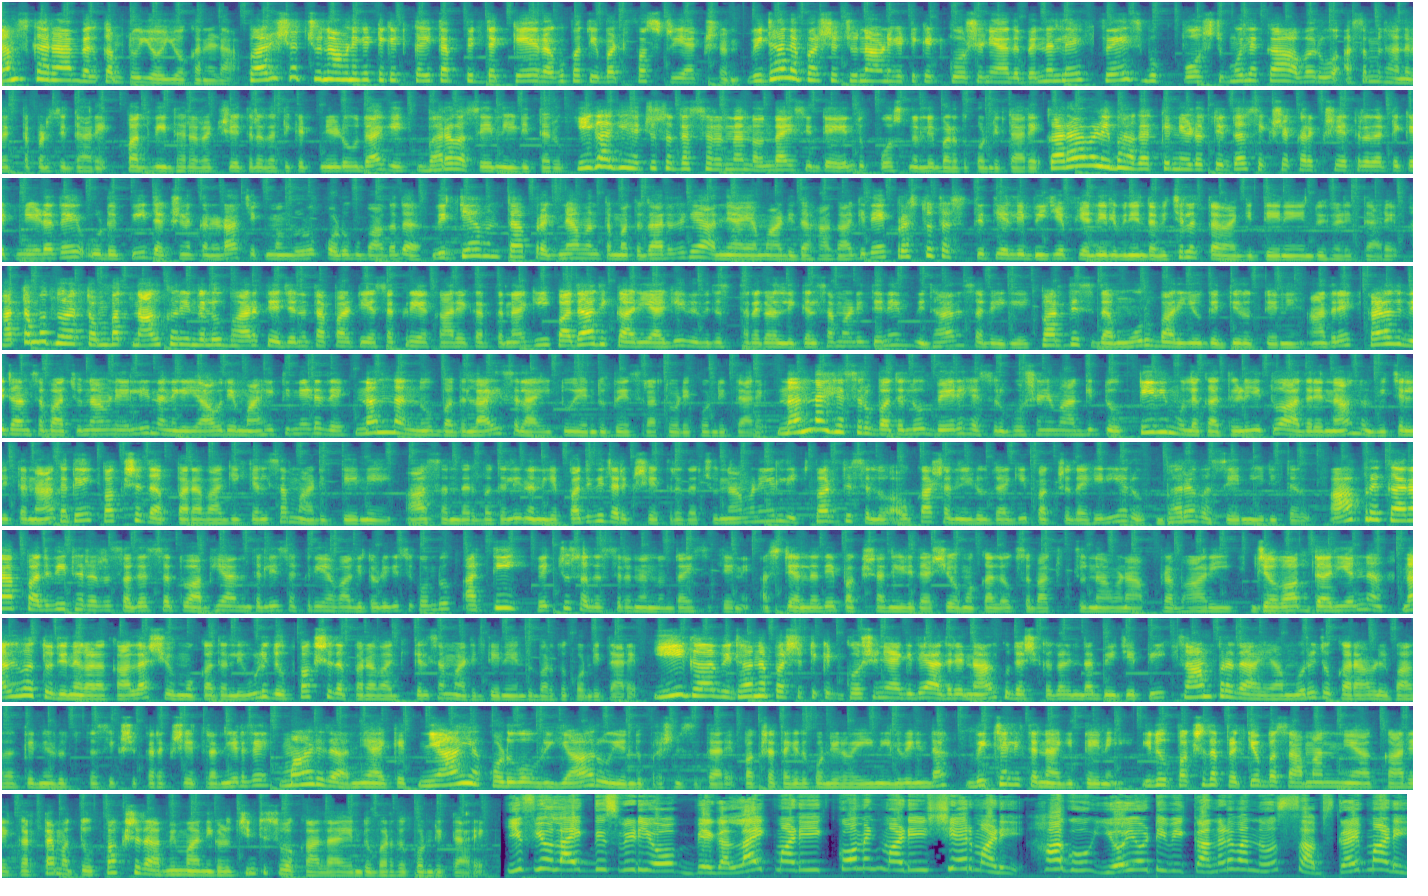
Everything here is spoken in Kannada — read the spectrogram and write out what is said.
ನಮಸ್ಕಾರ ವೆಲ್ಕಮ್ ಟು ಯೋಯೋ ಕನ್ನಡ ಪರಿಷತ್ ಚುನಾವಣೆಗೆ ಟಿಕೆಟ್ ಕೈ ತಪ್ಪಿದ್ದಕ್ಕೆ ರಘುಪತಿ ಭಟ್ ಫಸ್ಟ್ ರಿಯಾಕ್ಷನ್ ವಿಧಾನ ಪರಿಷತ್ ಚುನಾವಣೆಗೆ ಟಿಕೆಟ್ ಘೋಷಣೆಯಾದ ಬೆನ್ನಲ್ಲೇ ಫೇಸ್ಬುಕ್ ಪೋಸ್ಟ್ ಮೂಲಕ ಅವರು ಅಸಮಾಧಾನ ವ್ಯಕ್ತಪಡಿಸಿದ್ದಾರೆ. ಪದವೀಧರರ ಕ್ಷೇತ್ರದ ಟಿಕೆಟ್ ನೀಡುವುದಾಗಿ ಭರವಸೆ ನೀಡಿದ್ದರು. ಹೀಗಾಗಿ ಹೆಚ್ಚು ಸದಸ್ಯರನ್ನ ನೋಂದಾಯಿಸಿದ್ದೆ ಎಂದು ಪೋಸ್ಟ್ನಲ್ಲಿ ಬರೆದುಕೊಂಡಿದ್ದಾರೆ. ಕರಾವಳಿ ಭಾಗಕ್ಕೆ ನೀಡುತ್ತಿದ್ದ ಶಿಕ್ಷಕರ ಕ್ಷೇತ್ರದ ಟಿಕೆಟ್ ನೀಡದೆ ಉಡುಪಿ, ದಕ್ಷಿಣ ಕನ್ನಡ, ಚಿಕ್ಕಮಗಳೂರು, ಕೊಡಗು ಭಾಗದ ವಿದ್ಯಾವಂತ, ಪ್ರಜ್ಞಾವಂತ ಮತದಾರರಿಗೆ ಅನ್ಯಾಯ ಮಾಡಿದ ಹಾಗಾಗಿದೆ. ಪ್ರಸ್ತುತ ಸ್ಥಿತಿಯಲ್ಲಿ ಬಿಜೆಪಿಯ ನಿಲುವಿನಿಂದ ವಿಚಲಿತನಾಗಿದ್ದೇನೆ ಎಂದು ಹೇಳಿದ್ದಾರೆ. ಹತ್ತೊಂಬತ್ ನೂರ ತೊಂಬತ್ನಾಲ್ಕರಿಂದಲೂ ಭಾರತೀಯ ಜನತಾ ಪಾರ್ಟಿಯ ಸಕ್ರಿಯ ಕಾರ್ಯಕರ್ತನಾಗಿ ಪದಾಧಿಕಾರಿಯಾಗಿ ವಿವಿಧ ಸ್ಥಳಗಳಲ್ಲಿ ಕೆಲಸ ಮಾಡಿದ್ದೇನೆ. ವಿಧಾನಸಭೆಗೆ ಸ್ಪರ್ಧಿಸಿದ ಮೂರು ಬಾರಿಯೂ ಗೆದ್ದಿರುತ್ತೇನೆ. ಆದರೆ ಕಳೆದ ವಿಧಾನಸಭಾ ಚುನಾವಣೆಯಲ್ಲಿ ನನಗೆ ಯಾವುದೇ ಮಾಹಿತಿ ನೀಡದೆ ನನ್ನನ್ನು ಬದಲಾಯಿಸಲಾಯಿತು ಎಂದು ಬೇಸರ ತೋಡಿಕೊಂಡಿದ್ದಾರೆ. ನನ್ನ ಹೆಸರು ಬದಲು ಬೇರೆ ಹೆಸರು ಘೋಷಣೆಯಾಗಿದ್ದು ಟಿವಿ ಮೂಲಕ ತಿಳಿಯಿತು. ಆದರೆ ನಾನು ವಿಚಲಿತನಾಗದೆ ಪಕ್ಷದ ಪರವಾಗಿ ಕೆಲಸ ಮಾಡಿದ್ದೇನೆ. ಆ ಸಂದರ್ಭದಲ್ಲಿ ನನಗೆ ಪದವೀಧರ ಕ್ಷೇತ್ರದ ಚುನಾವಣೆಯಲ್ಲಿ ಸ್ಪರ್ಧಿಸಲು ಅವಕಾಶ ನೀಡುವುದಾಗಿ ಪಕ್ಷದ ಹಿರಿಯರು ಭರವಸೆ ನೀಡಿದ್ದರು. ಆ ಪ್ರಕಾರ ಪದವೀಧರರ ಸದಸ್ಯತ್ವ ಅಭಿಯಾನದಲ್ಲಿ ಸಕ್ರಿಯವಾಗಿ ತೊಡಗಿಸಿಕೊಂಡು ಅತಿ ಹೆಚ್ಚು ಸದಸ್ಯರನ್ನು ನೋಂದಾಯಿಸಿದ್ದೇನೆ. ಅಷ್ಟೇ ಅಲ್ಲದೆ ಪಕ್ಷ ನೀಡಿದ ಶಿವಮೊಗ್ಗ ಲೋಕಸಭಾ ಚುನಾವಣಾ ಪ್ರಭಾರಿ ಜವಾಬ್ದಾರಿಯನ್ನ ನಲವತ್ತು ದಿನಗಳ ಕಾಲ ಶಿವಮೊಗ್ಗದಲ್ಲಿ ಉಳಿದು ಪಕ್ಷದ ಪರವಾಗಿ ಕೆಲಸ ಮಾಡಿದ್ದೇನೆ ಎಂದು ಬರೆದುಕೊಂಡಿದ್ದಾರೆ. ಈಗ ವಿಧಾನ ಪರಿಷತ್ ಟಿಕೆಟ್ ಘೋಷಣೆಯಾಗಿದೆ. ಆದರೆ ನಾಲ್ಕು ದಶಕಗಳಿಂದ ಬಿಜೆಪಿ ಸಂಪ್ರದಾಯ ಮುರಿದು ಕರಾವಳಿ ಭಾಗಕ್ಕೆ ನೀಡುತ್ತಿದ್ದ ಶಿಕ್ಷಕರ ಕ್ಷೇತ್ರ ನೀಡದೆ ಮಾಡಿದ ಅನ್ಯಾಯಕ್ಕೆ ನ್ಯಾಯ ಕೊಡುವವರು ಯಾರು ಎಂದು ಪ್ರಶ್ನಿಸಿದ್ದಾರೆ. ಪಕ್ಷ ತೆಗೆದುಕೊಂಡಿರುವ ಈ ನಿಲುವಿನಿಂದ ವಿಚಲಿತನಾಗಿದ್ದೇನೆ. ಇದು ಪಕ್ಷದ ಪ್ರತಿಯೊಬ್ಬ ಸಾಮಾನ್ಯ ಕಾರ್ಯಕರ್ತ ಮತ್ತು ಪಕ್ಷದ ಅಭಿಮಾನಿಗಳು ಚಿಂತಿಸುವ ಕಾಲ ಎಂದು ಬರೆದುಕೊಂಡಿದ್ದಾರೆ. If you like this video ಬೇಗ ಲೈಕ್ ಮಾಡಿ ಕಾಮೆಂಟ್ ಮಾಡಿ ಶೇರ್ ಮಾಡಿ ಹಾಗೂ ಯೋಯೋ ಟಿವಿ ಕನ್ನಡವನ್ನು ಸಬ್ಸ್ಕ್ರೈಬ್ ಮಾಡಿ.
